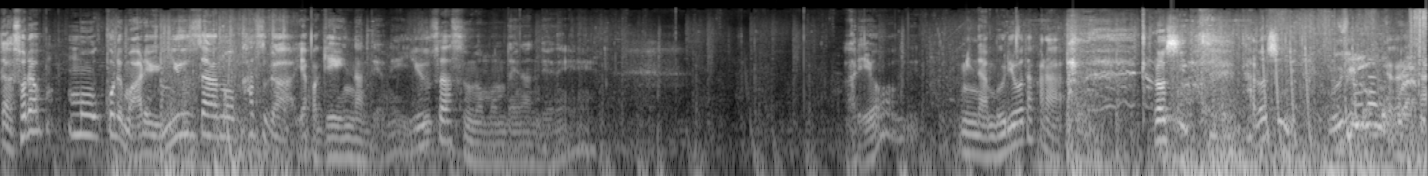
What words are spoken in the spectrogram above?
だからそれもこれもあれユーザーの数がやっぱ原因なんだよね。ユーザー数の問題なんだよね。あれよ。みんな無料だから。楽しい。楽しんで無料なんだからさ。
